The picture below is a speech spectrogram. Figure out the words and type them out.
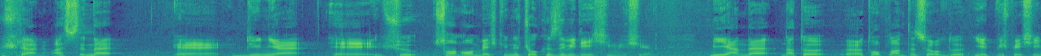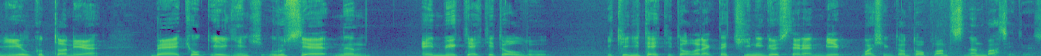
Büşra Hanım aslında e, dünya e, şu son 15 gündür çok hızlı bir değişim yaşıyor. Bir yanda NATO e, toplantısı oldu. 75. yıl kutlanıyor. Ve çok ilginç Rusya'nın en büyük tehdit olduğu İkinci tehdit olarak da Çin'i gösteren bir Washington toplantısından bahsediyoruz.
